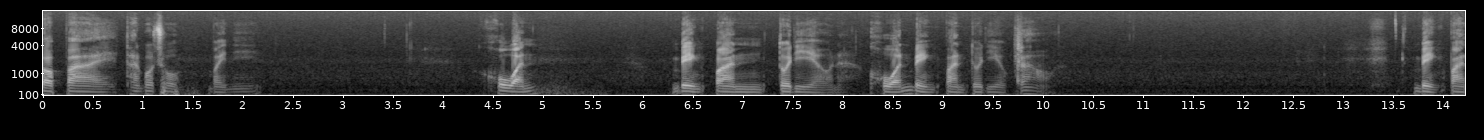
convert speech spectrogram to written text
ต่อไปท่านผู้ชมใบนี้ขวนเบ่งปันตัวเดียวนะขวนเบ่งปันตัวเดียวก้า9 เบ่งปัน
